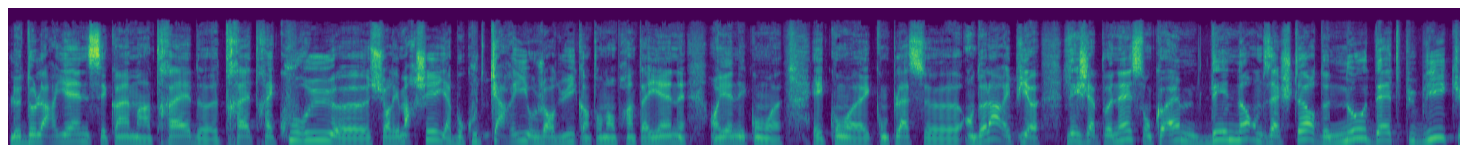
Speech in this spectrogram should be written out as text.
le dollar yen, c'est quand même un trade très très couru sur les marchés. Il y a beaucoup de carry aujourd'hui quand on emprunte à yen, en yen et qu'on et qu'on qu'on place en dollars. Et puis les Japonais sont quand même d'énormes acheteurs de nos dettes publiques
